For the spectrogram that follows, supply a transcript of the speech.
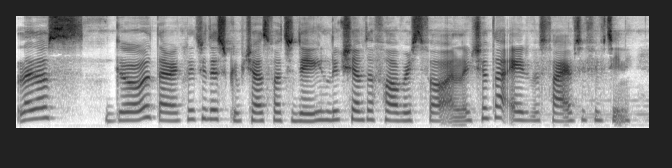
let us go directly to the scriptures for today, Luke chapter 4 verse 4 and Luke chapter 8 verse 5 to 15.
